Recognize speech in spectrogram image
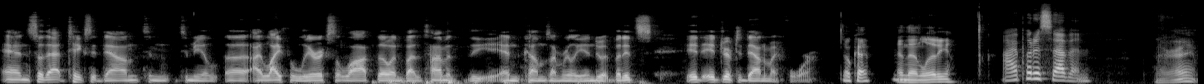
And so that takes it down to, to me. Uh, I like the lyrics a lot, though, and by the time the end comes, I'm really into it. But it's it, it drifted down to my four. Okay. And then Lydia? I put a seven. All right.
